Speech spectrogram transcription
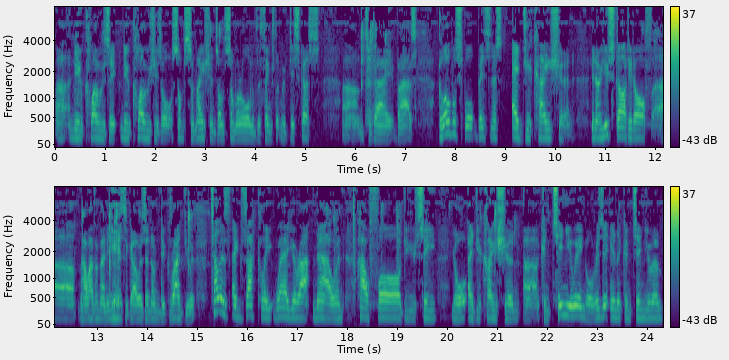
uh, new close new closures or some summations on some or all of the things that we've discussed um, today, Bas. Global sport business education you know, you started off uh, however many years ago as an undergraduate. Tell us exactly where you're at now and how far do you see your education uh, continuing, or is it in a continuum,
